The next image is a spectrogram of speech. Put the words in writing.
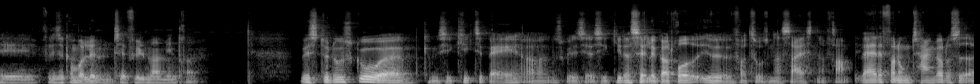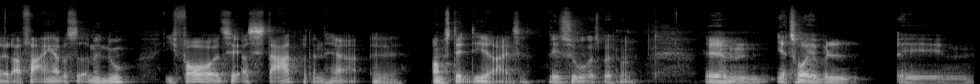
øh, fordi så kommer lønnen til at fylde meget mindre. Hvis du nu skulle, øh, kan man sige, kigge tilbage, og nu skulle jeg til at sige, give dig selv et godt råd øh, fra 2016 og frem. Hvad er det for nogle tanker, du sidder, eller erfaringer, du sidder med nu, i forhold til at starte på den her øh, omstændige rejse? Det er et super godt spørgsmål. Øhm, jeg tror, jeg vil... øhm,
